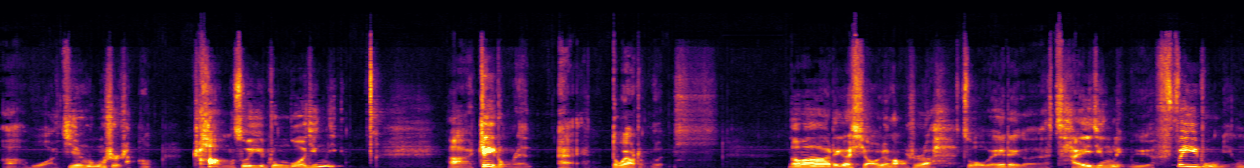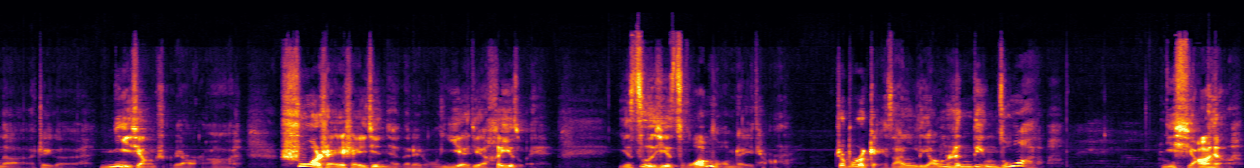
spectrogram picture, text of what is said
啊！我金融市场唱衰中国经济啊！这种人哎，都要整顿。那么，这个小云老师啊，作为这个财经领域非著名的这个逆向指标啊，说谁谁进去的这种业界黑嘴，你仔细琢磨琢磨这一条，这不是给咱量身定做的吗？你想想啊。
